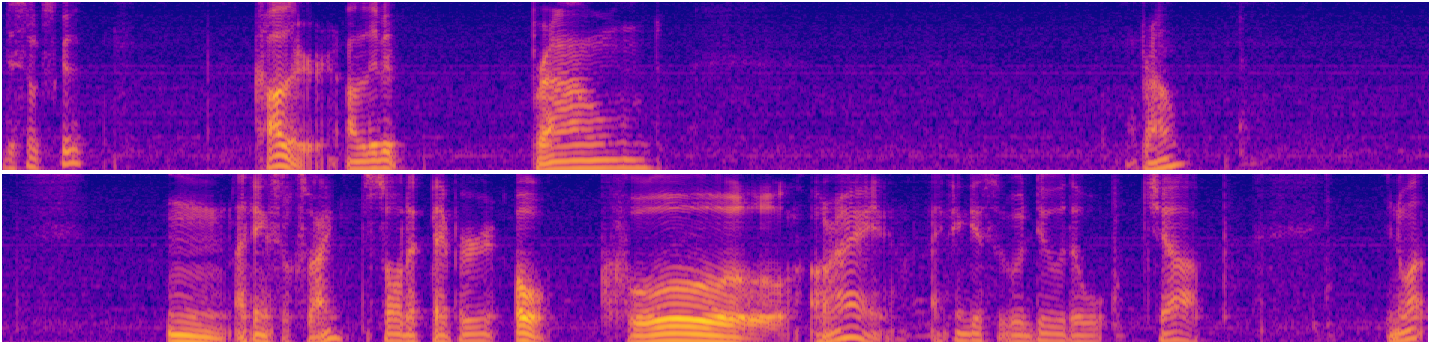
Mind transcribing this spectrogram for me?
this looks good. Color, a little bit brown. Brown? Hmm, I think this looks fine. Salt and pepper. Oh, cool. Alright, I think this will do the job. You know what?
